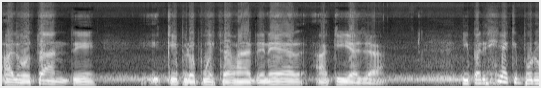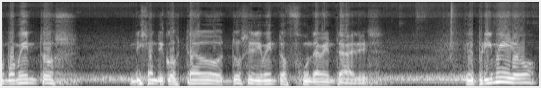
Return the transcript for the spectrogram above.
al votante, qué propuestas van a tener aquí y allá. Y parecía que por momentos dejan de costado dos elementos fundamentales. El primero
